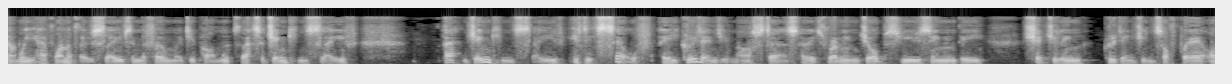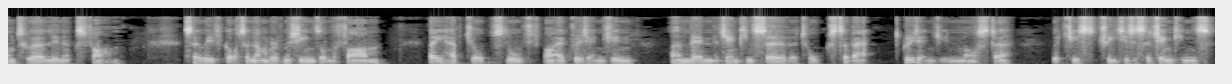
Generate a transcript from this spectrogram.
and we have one of those slaves in the firmware department. That's a Jenkins slave. That Jenkins slave is itself a grid engine master, so it's running jobs using the scheduling grid engine software onto a Linux farm. So we've got a number of machines on the farm. They have jobs launched by a grid engine, and then the Jenkins server talks to that grid engine master, which is treated as a Jenkins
